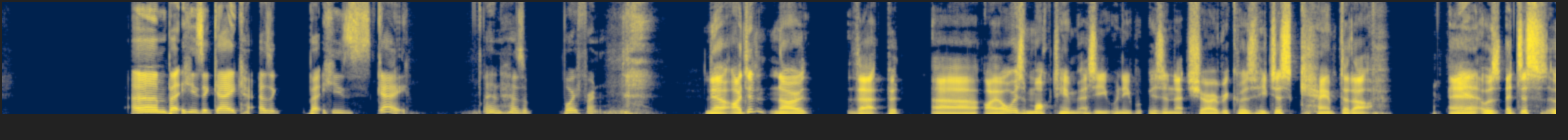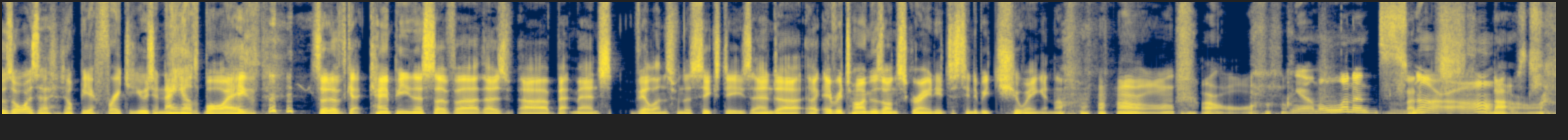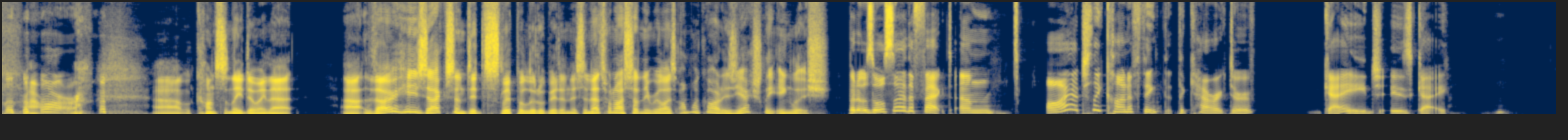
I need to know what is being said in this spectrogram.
Um, but he's a gay ca- as a but he's gay, and has a boyfriend. Now, I didn't know that, but uh, I always mocked him as he when he was in that show because he just camped it up, and Yeah. it was it just it was always a don't be afraid to use your nails, boys. sort of campiness of uh, those uh, Batman villains from the '60s, and uh, like every time he was on screen, he just seemed to be chewing and oh, oh. yeah, the London snarl. Snarl. uh, constantly doing that. Uh, though his accent did slip a little bit in this, and that's when I suddenly realized, oh my god, is he actually English? But it was also the fact. Um, I actually kind of think that the character of Gage is gay.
